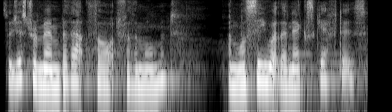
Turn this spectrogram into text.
So just remember that thought for the moment, and we'll see what the next gift is.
